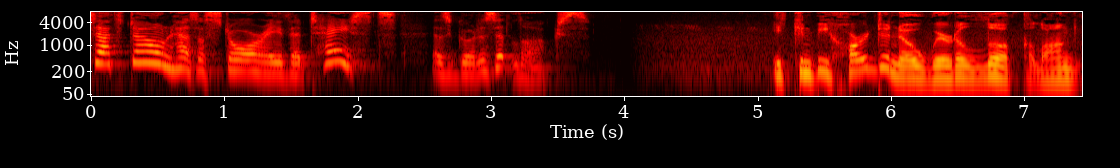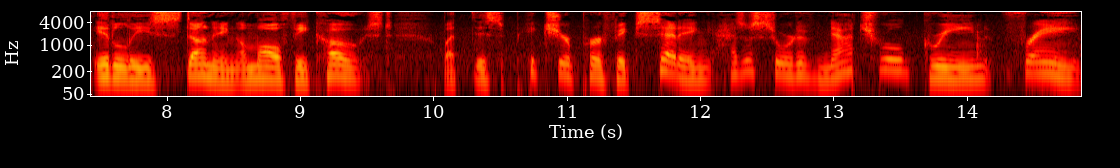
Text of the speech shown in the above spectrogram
Seth Doan has a story that tastes as good as it looks. It can be hard to know where to look along Italy's stunning Amalfi coast, but this picture perfect setting has a sort of natural green frame.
